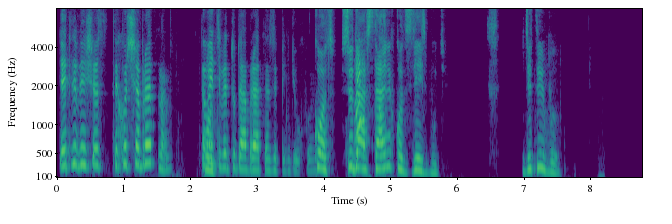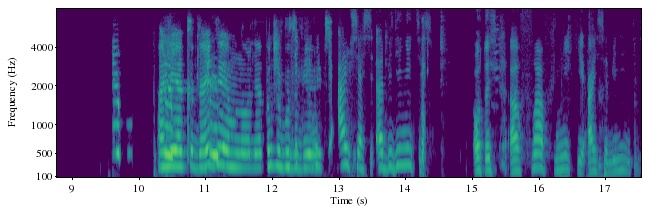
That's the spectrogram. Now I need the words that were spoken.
Ты тебе сейчас, ты хочешь обратно? Давай тебе туда обратно запиндюхаю. Кот, сюда встань, кот, здесь будь. Где ты был? Олег, дай ГМ0, я тоже буду бегать. Ось- объединитесь. О, то есть а, Флав, Ники, Айси, объединитесь.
